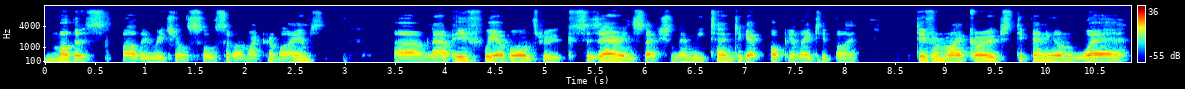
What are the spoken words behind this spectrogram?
mothers are the original source of our microbiomes. Um, now, if we are born through cesarean section, then we tend to get populated by different microbes depending on where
